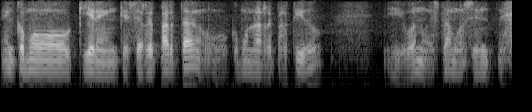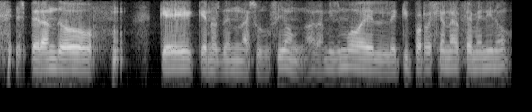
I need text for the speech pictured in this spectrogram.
en cómo quieren que se reparta o cómo lo han repartido. Y bueno, estamos esperando que, nos den una solución. Ahora mismo el equipo regional femenino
